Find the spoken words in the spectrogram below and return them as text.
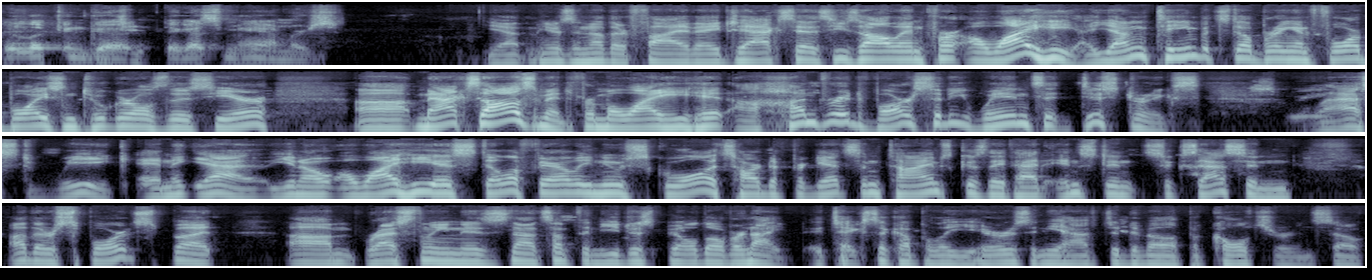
They're looking good. They got some hammers. Yep. Here's another 5A. Jack says he's all in for Owyhee, a young team, but still bringing four boys and two girls this year. Uh, Max Osmond from Owyhee hit 100 varsity wins at districts Sweet. last week. And yeah, you know, Owyhee is still a fairly new school. It's hard to forget sometimes because they've had instant success in other sports, but um, wrestling is not something you just build overnight. It takes a couple of years and you have to develop a culture. And so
